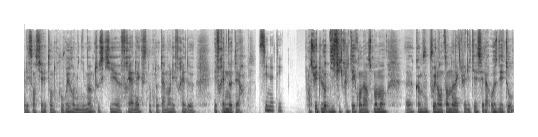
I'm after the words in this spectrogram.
l'essentiel étant de couvrir au minimum tout ce qui est frais annexes, donc notamment les frais de, les frais de notaire. C'est noté. Ensuite, l'autre difficulté qu'on a en ce moment, euh, comme vous pouvez l'entendre dans l'actualité, c'est la hausse des taux,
